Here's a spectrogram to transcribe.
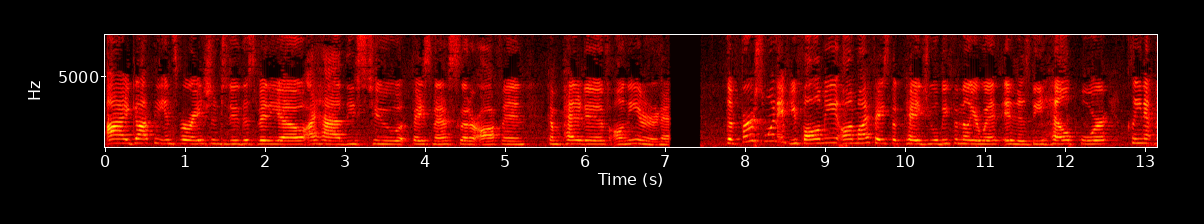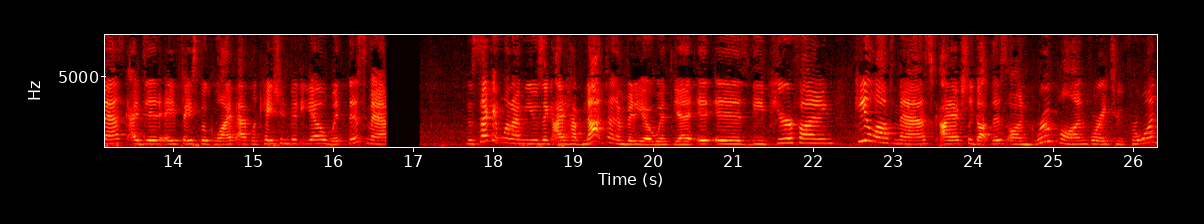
I got the inspiration to do this video. I have these two face masks that are often competitive on the internet. The first one, if you follow me on my Facebook page, you will be familiar with. It is the Hell Pore Cleanup Mask. I did a Facebook Live application video with this mask. The second one I'm using, I have not done a video with yet. It is the Purifying Peel Off Mask. I actually got this on Groupon for a two for one.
